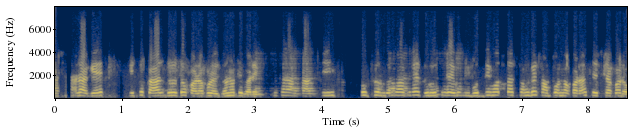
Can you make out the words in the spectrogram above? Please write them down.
আসার আগে কিছু কাজ দ্রুত করা প্রয়োজন হতে পারে। সুতরাং কাজটি খুব সুন্দরভাবে, দ্রুত এবং বুদ্ধিমত্তার সঙ্গে সম্পন্ন করার চেষ্টা করো।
